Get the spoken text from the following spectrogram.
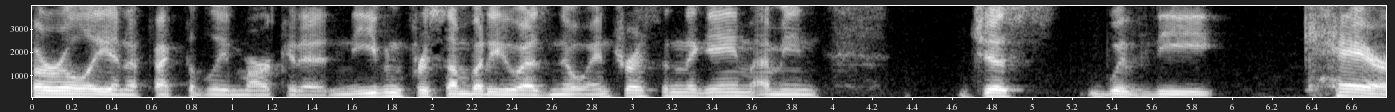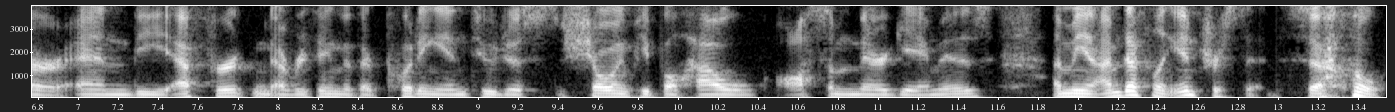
thoroughly and effectively marketed and even for somebody who has no interest in the game i mean just with the care and the effort and everything that they're putting into just showing people how awesome their game is i mean i'm definitely interested so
